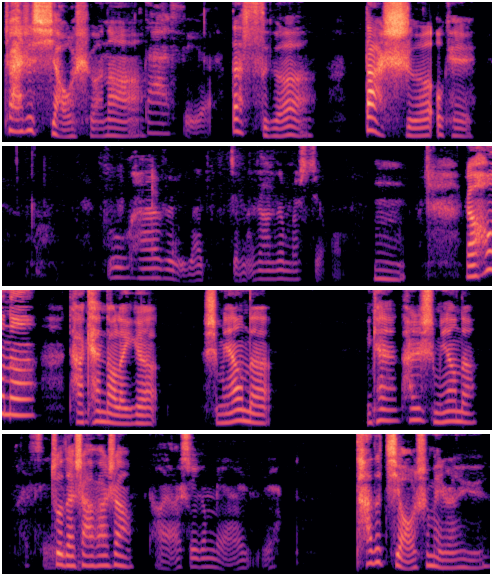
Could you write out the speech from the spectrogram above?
这还是小蛇呢。大蛇。大蛇，大蛇，OK。不过它的嘴巴怎么长这么小？嗯，然后呢，他看到了一个什么样的？你看他是什么样的？坐在沙发上。好像是一个美人鱼。他的脚是美人鱼，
